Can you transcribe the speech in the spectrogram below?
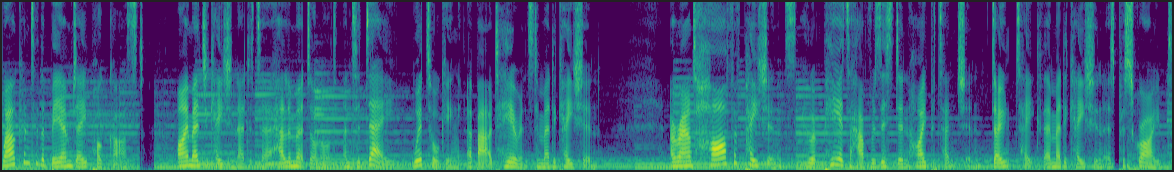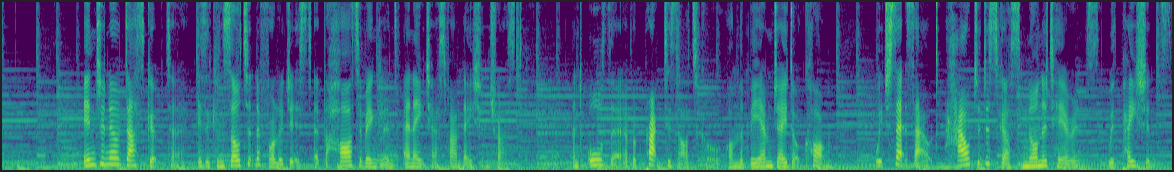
Welcome to the BMJ podcast. I'm Education Editor Helen McDonald, and today we're talking about adherence to medication. Around half of patients who appear to have resistant hypertension don't take their medication as prescribed. Indranil Dasgupta is a consultant nephrologist at the Heart of England NHS Foundation Trust and author of a practice article on the BMJ.com which sets out how to discuss non adherence with patients.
